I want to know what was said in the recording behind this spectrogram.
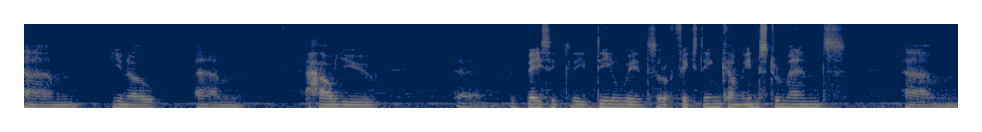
um, you know um, how you uh, basically deal with sort of fixed income instruments um,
